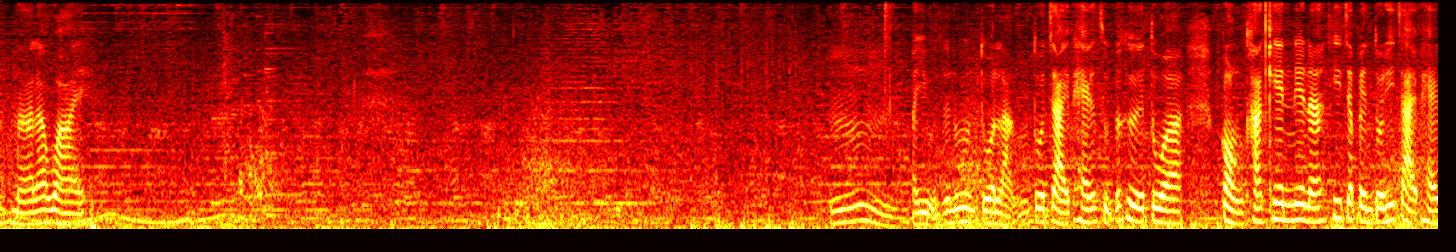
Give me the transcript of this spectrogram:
มมาแล้ววายอืมไปอยู่ที่นู่นตัวหลังตัวจ่ายแพงสุดก็คือตัวกล่องคาเคนเนี่ยนะ ที่จะเป็นตัวที่จ่ายแพง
